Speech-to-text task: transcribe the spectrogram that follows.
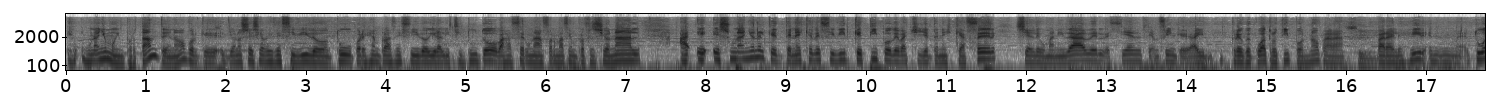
es un año muy importante, ¿no? Porque yo no sé si habéis decidido, tú, por ejemplo, has decidido ir al instituto, o vas a hacer una formación profesional. Ah, e- Es un año en el que tenéis que decidir qué tipo de bachiller tenéis que hacer, si el de humanidades, el de ciencia, en fin, que hay creo que cuatro tipos, ¿no? Para, Sí. para elegir. Mm, ¿Tú,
